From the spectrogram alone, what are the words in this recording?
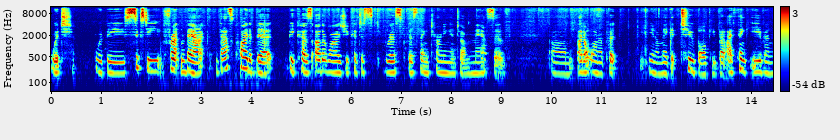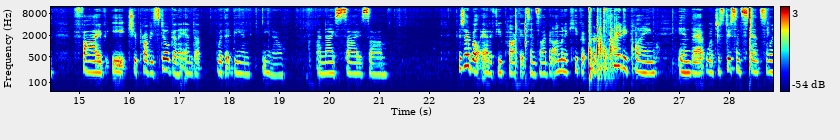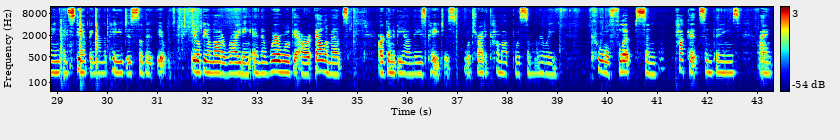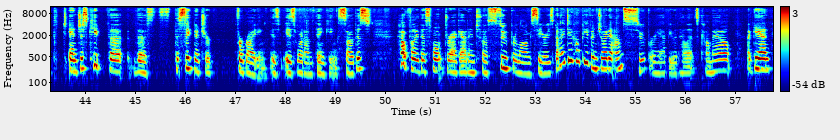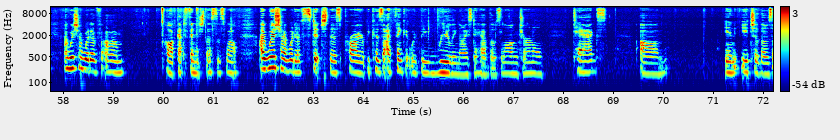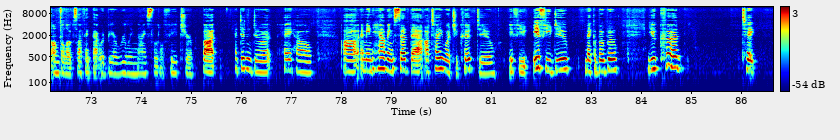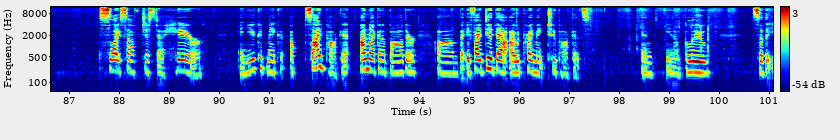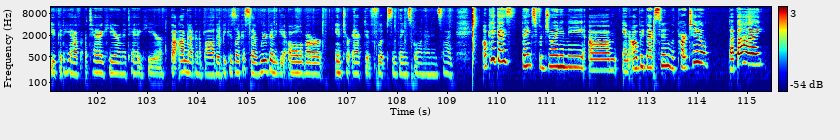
which would be 60 front and back. That's quite a bit because otherwise you could just risk this thing turning into a massive, um, I don't want to put, you know, make it too bulky, but I think even five each, you're probably still going to end up with it being, you know, a nice size, because um, I will add a few pockets inside, but I'm going to keep it pretty, pretty plain in that we'll just do some stenciling and stamping on the pages so that it, it'll be a lot of writing. And then where we'll get our elements are going to be on these pages. We'll try to come up with some really cool flips and pockets and things. And, and just keep the, the, the signature for writing is, is what I'm thinking. So this Hopefully this won't drag out into a super long series, but I do hope you've enjoyed it. I'm super happy with how it's come out. Again, I wish I would have, um, oh, I've got to finish this as well. I wish I would have stitched this prior because I think it would be really nice to have those long journal tags um, in each of those envelopes. I think that would be a really nice little feature, but I didn't do it. Hey-ho. Uh, I mean, having said that, I'll tell you what you could do. If you if you do make a boo-boo, you could take, slice off just a hair, and you could make a side pocket. I'm not going to bother, um, but if I did that, I would probably make two pockets and, you know, glue so that you could have a tag here and a tag here. But I'm not going to bother because, like I said, we're going to get all of our interactive flips and things going on inside. Okay, guys, thanks for joining me, um, and I'll be back soon with part two. Bye-bye.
